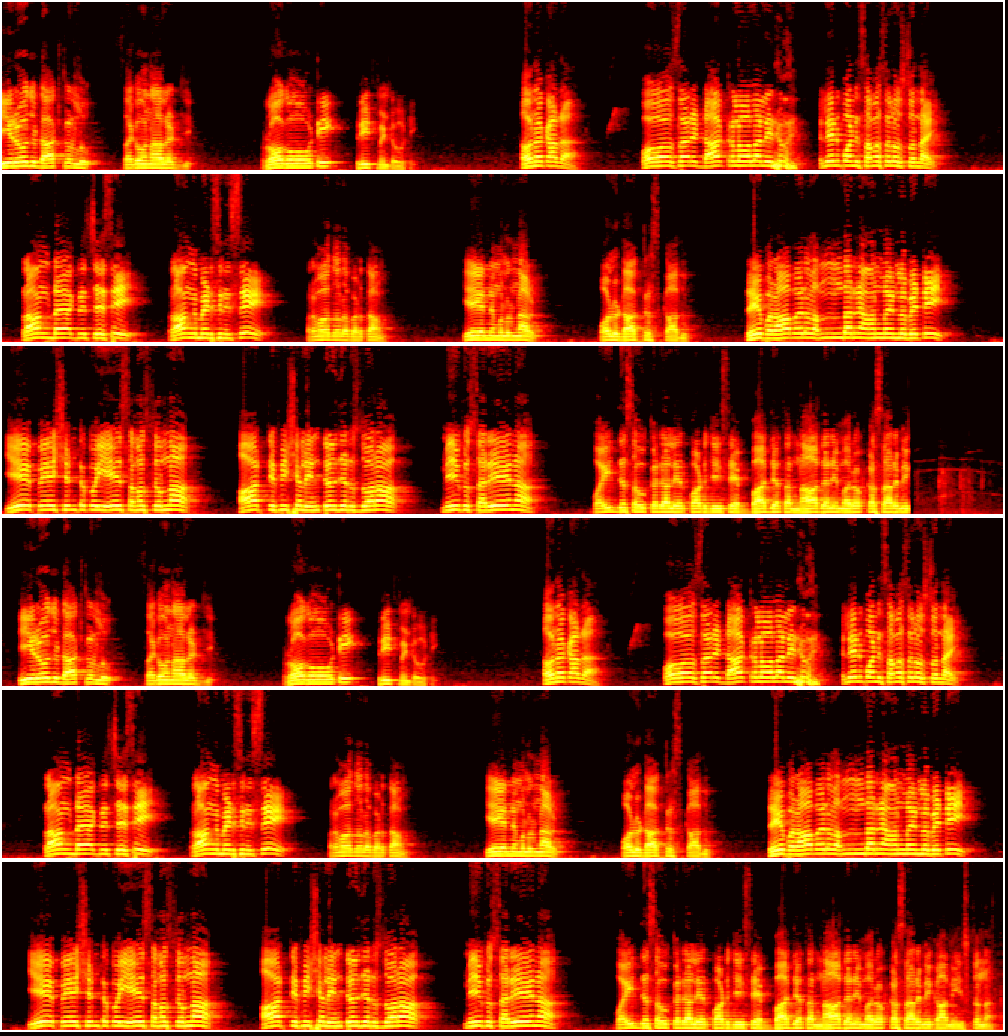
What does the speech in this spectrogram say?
ఈరోజు డాక్టర్లు సగం నాలెడ్జ్ రోగం ఒకటి ట్రీట్మెంట్ ఒకటి. అవునా కాదా? ఓసారి డాక్టర్ల వల్ల లేని లేనిపోని సమస్యలు వస్తున్నాయి. రాంగ్ డయాగ్నోస్ చేసి రాంగ్ మెడిసిన్ ఇస్తే ప్రమాదంలో పడతాం. ఏఎన్ఎంలు ఉన్నారు. వాళ్ళు డాక్టర్స్ కాదు. రేపు రాబోయే రోజులు అందరినీ ఆన్లైన్లో పెట్టి ఏ పేషెంట్కు ఏ సమస్య ఉన్నా ఆర్టిఫిషియల్ ఇంటెలిజెన్స్ ద్వారా మీకు సరైన వైద్య సౌకర్యాలు ఏర్పాటు చేసే బాధ్యత నాదని మరొక్కసారి మీకు ఈరోజు డాక్టర్లు సగం నాలెడ్జి రోగం ఒకటి ట్రీట్మెంట్ ఒకటి. అవునా కాదా? ఓసారి డాక్టర్ల వల్ల లేని లేనిపోని సమస్యలు వస్తున్నాయి. రాంగ్ డయాగ్నోస్ చేసి రాంగ్ మెడిసిన్ ఇస్తే ప్రమాదంలో పడతాం. ఏఎన్ఎంలు ఉన్నారు వాళ్ళు డాక్టర్స్ కాదు. రేపు రాబోయే రోజులు అందరినీ ఆన్లైన్లో పెట్టి ఏ పేషెంట్కు ఏ సమస్య ఉన్నా ఆర్టిఫిషియల్ ఇంటెలిజెన్స్ ద్వారా మీకు సరైన వైద్య సౌకర్యాలు ఏర్పాటు చేసే బాధ్యత నాదని మరొక్కసారి మీకు హామీ ఇస్తున్నా.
